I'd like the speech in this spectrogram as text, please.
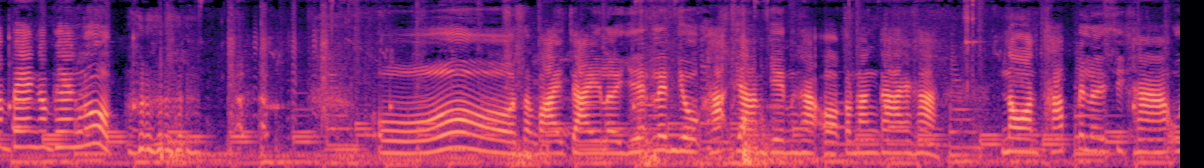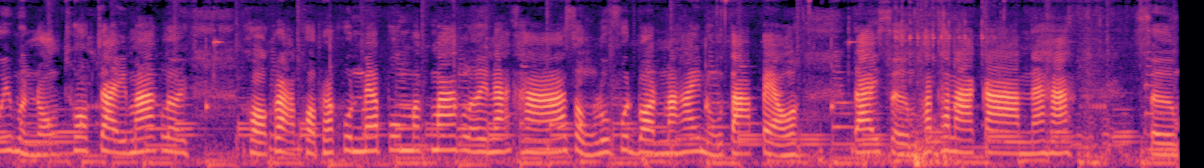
กำแพงกำแพงลูก โอ้สบายใจเลยเยเล่นโยคะ ยามเย็นค่ะ ออกกำลังกายค่ะ นอนทับไปเลยสิคะอุ้ยเหมือนน้องชอบใจมากเลย ขอกราบขอบพระคุณแม่ปุ้มมาก ๆ เลยนะคะ ส่งลูกฟุตบอลมาให้หนูตาแป๋วได้เสริมพัฒนาการนะคะ เสริม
